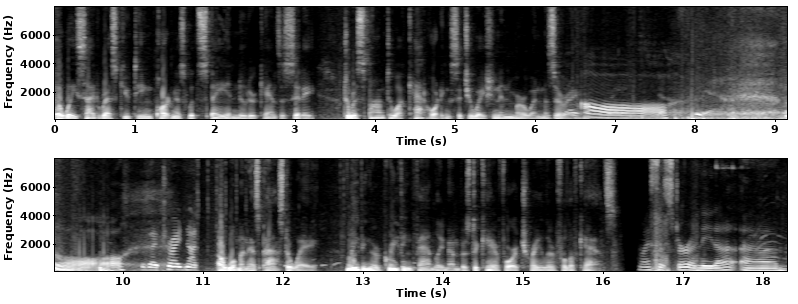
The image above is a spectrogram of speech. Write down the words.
The Wayside Rescue Team partners with Spay and Neuter Kansas City to respond to a cat hoarding situation in Merwin, Missouri. Oh. Oh. Because I tried not. A woman has passed away, leaving her grieving family members to care for a trailer full of cats. My sister Anita, um,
